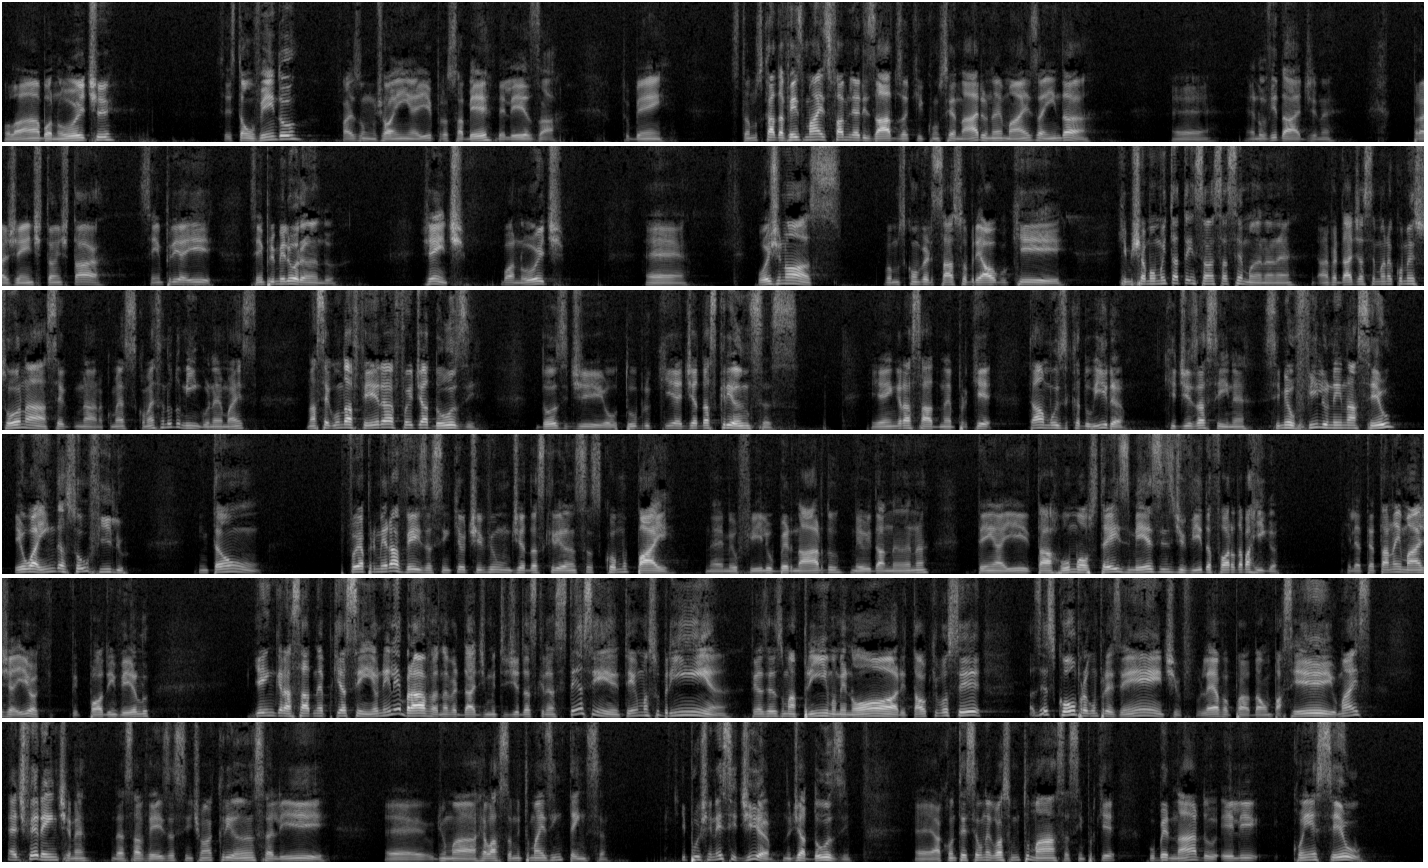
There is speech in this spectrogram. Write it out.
Olá, boa noite. Vocês estão ouvindo? Faz um joinha aí para eu saber. Beleza. Muito bem. Estamos cada vez mais familiarizados aqui com o cenário, né? Mas ainda é, é novidade, né? Pra gente, então a gente está sempre aí, sempre melhorando. Gente, boa noite. É, hoje nós vamos conversar sobre algo que, que me chamou muita atenção essa semana, né? Na verdade, a semana começou na, na, começa, começa no domingo, né? Mas na segunda-feira foi dia 12, 12 de outubro, que é dia das crianças. E é engraçado, né? Porque tem uma música do Ira que diz assim, né? Se meu filho nem nasceu, eu ainda sou filho. Então, foi a primeira vez assim que eu tive um Dia das Crianças como pai, né? Meu filho, Bernardo, meu e da Nana, tem aí tá rumo aos três meses de vida fora da barriga. Ele até tá na imagem aí, ó, podem vê-lo. E é engraçado, né? Porque assim, eu nem lembrava, na verdade, muito Dia das Crianças. Tem assim, tem uma sobrinha, tem às vezes uma prima menor e tal que você às vezes compra algum presente, leva para dar um passeio, mas é diferente, né? Dessa vez, assim, tinha uma criança ali é, de uma relação muito mais intensa. E, puxa, nesse dia, no dia 12, é, aconteceu um negócio muito massa, assim, porque o Bernardo, ele conheceu,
